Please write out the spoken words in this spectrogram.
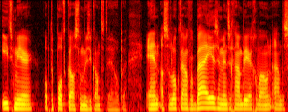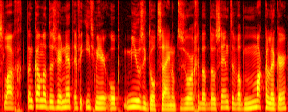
iets meer op de podcast om muzikanten te helpen. En als de lockdown voorbij is en mensen gaan weer gewoon aan de slag, dan kan dat dus weer net even iets meer op MusicDot zijn. Om te zorgen dat docenten wat makkelijker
